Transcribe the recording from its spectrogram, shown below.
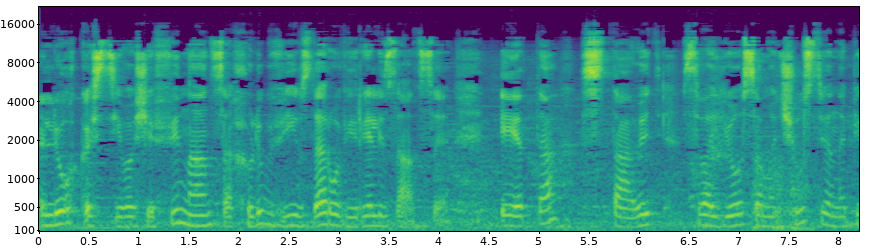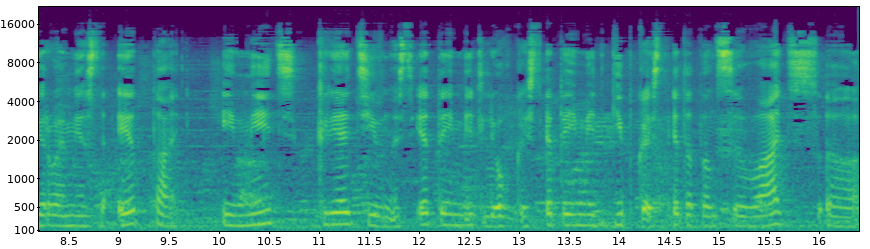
легкости вообще в финансах, в любви, в здоровье, реализации – это ставить свое самочувствие на первое место. Это иметь креативность, это иметь легкость, это иметь гибкость, это танцевать с, э,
